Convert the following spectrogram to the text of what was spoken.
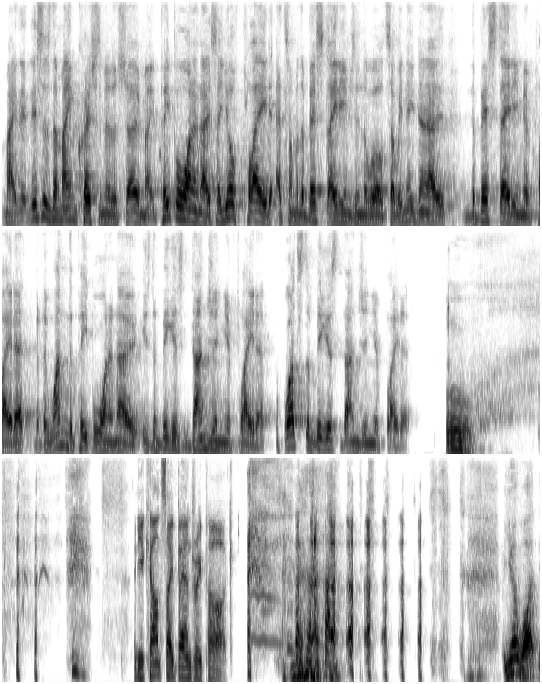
Mate, this is the main question of the show, mate. People want to know. So you've played at some of the best stadiums in the world. So we need to know the best stadium you've played at. But the one that people want to know is the biggest dungeon you've played at. What's the biggest dungeon you've played at? Ooh. and you can't say Boundary Park. you know what?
